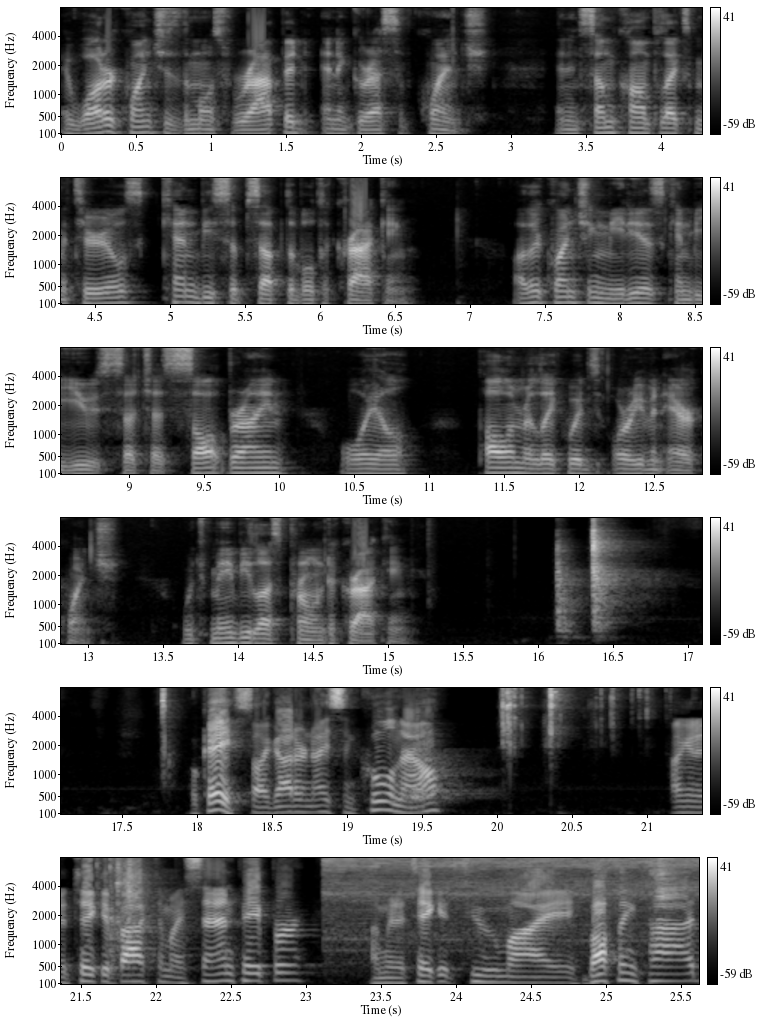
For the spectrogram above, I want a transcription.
A water quench is the most rapid and aggressive quench, and in some complex materials can be susceptible to cracking. Other quenching medias can be used such as salt brine, oil, polymer liquids, or even air quench, which may be less prone to cracking. Okay, so I got her nice and cool now. I'm gonna take it back to my sandpaper. I'm gonna take it to my buffing pad.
